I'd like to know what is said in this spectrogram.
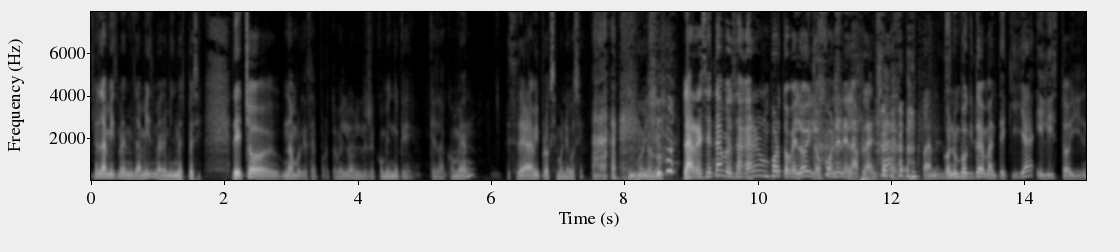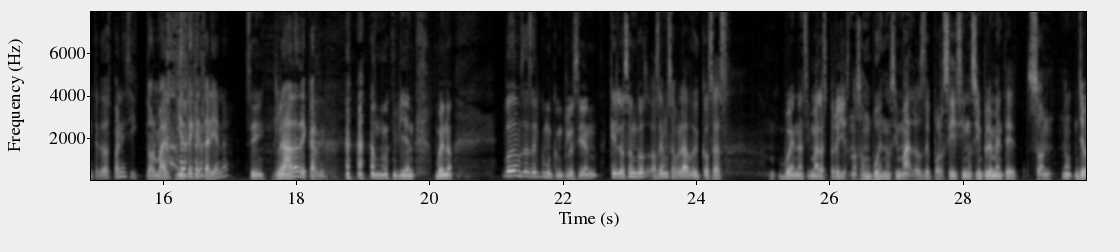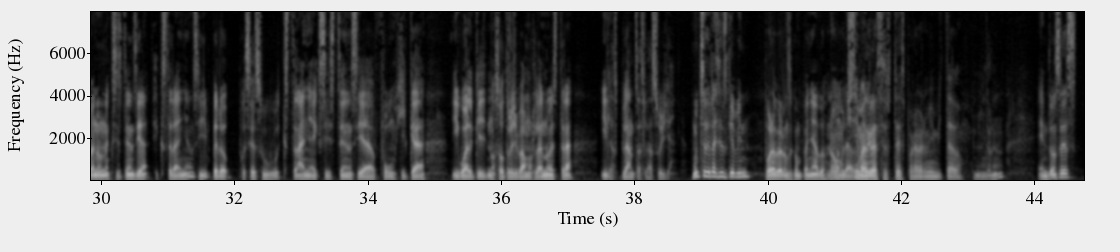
Es la misma, es la misma, la misma especie. De hecho, una hamburguesa de portobelo, les recomiendo que, que la coman. Ese será mi próximo negocio. Muy bien. La receta, pues agarran un portobelo y lo ponen en la plancha Panes. con un poquito de mantequilla y listo. Y entre dos panes y normal. ¿Y es vegetariana? Sí, claro. Nada de carne. Muy bien. Bueno, podemos hacer como conclusión que los hongos, o sea, hemos hablado de cosas buenas y malas, pero ellos no son buenos y malos de por sí, sino simplemente son, ¿no? Llevan una existencia extraña, sí, pero pues es su extraña existencia fúngica, igual que nosotros llevamos la nuestra y las plantas la suya. Muchas gracias, Kevin, por habernos acompañado. No, muchísimas gracias a ustedes por haberme invitado. Entonces,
